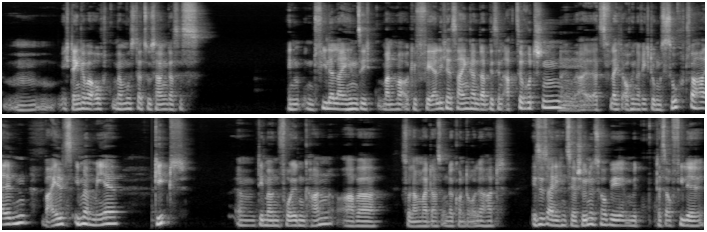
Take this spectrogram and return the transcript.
Mm, ich denke aber auch, man muss dazu sagen, dass es in, in vielerlei Hinsicht manchmal auch gefährlicher sein kann, da ein bisschen abzurutschen, mhm. Als vielleicht auch in Richtung Suchtverhalten, weil es immer mehr gibt, ähm, dem man folgen kann. Aber solange man das unter Kontrolle hat, ist es eigentlich ein sehr schönes Hobby, mit das auch viele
